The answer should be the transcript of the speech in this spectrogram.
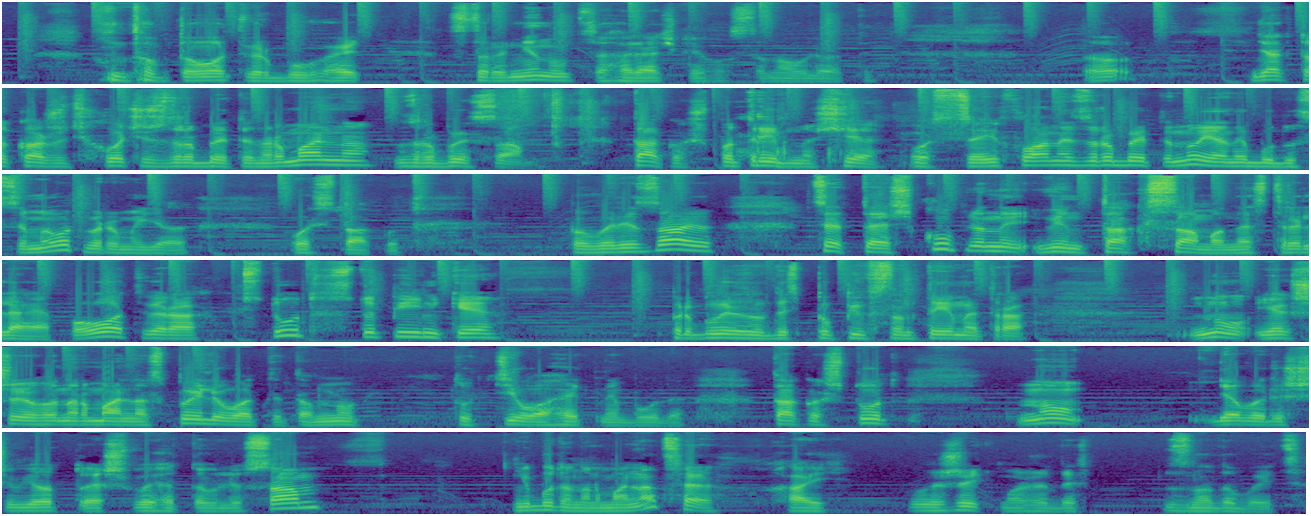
Тобто отвір був геть в стороні, ну це гарячка його встановлювати. То, як то кажуть, хочеш зробити нормально, зроби сам. Також потрібно ще ось цей фланець зробити. Ну, я не буду з цими отвірами, я ось так от повирізаю. Це теж куплений, він так само не стріляє по отвірах. Тут ступіньки приблизно десь по пів сантиметра. Ну, якщо його нормально спилювати, там, ну, тут тіла геть не буде. Також тут, ну, я вирішив його теж виготовлю сам. І буде нормально. Це хай лежить, може десь знадобиться.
